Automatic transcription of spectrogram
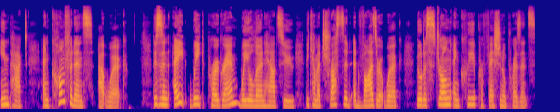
impact, and confidence at work. This is an eight week program where you'll learn how to become a trusted advisor at work, build a strong and clear professional presence,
